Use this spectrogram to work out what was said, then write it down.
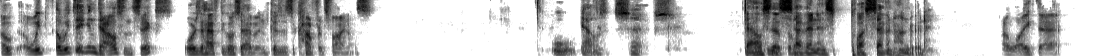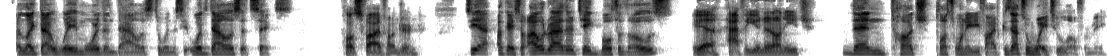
Are, are we are we taking Dallas in six, or does it have to go seven because it's a conference finals? Ooh, Dallas at six. Dallas in That's the- seven is plus 700. I like that. I like that way more than Dallas to win the season. What's Dallas at six? Plus 500. So yeah, okay. So I would rather take both of those Yeah, half a unit on each. than touch plus one eighty five because that's way too low for me.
